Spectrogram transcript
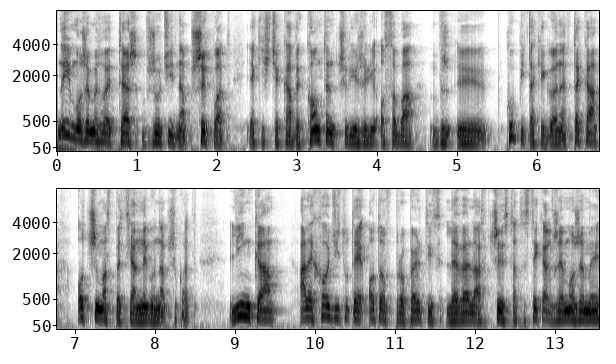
No i możemy tutaj też wrzucić na przykład jakiś ciekawy content, czyli jeżeli osoba w, y, kupi takiego NFT-ka, otrzyma specjalnego na przykład linka ale chodzi tutaj o to w properties, levelach czy statystykach, że możemy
